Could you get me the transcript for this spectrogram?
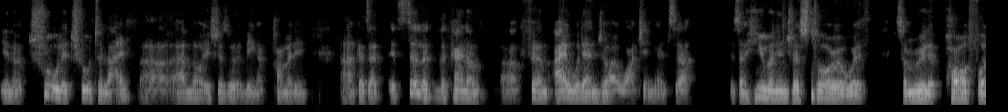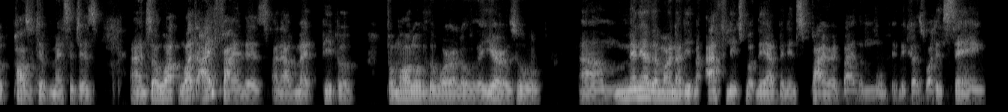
you know, truly true to life. Uh, I have no issues with it being a comedy because uh, it's still the, the kind of uh, film I would enjoy watching. It's a it's a human interest story with some really powerful, positive messages. And so what what I find is, and I've met people from all over the world over the years who um, many of them are not even athletes, but they have been inspired by the movie because what it's saying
